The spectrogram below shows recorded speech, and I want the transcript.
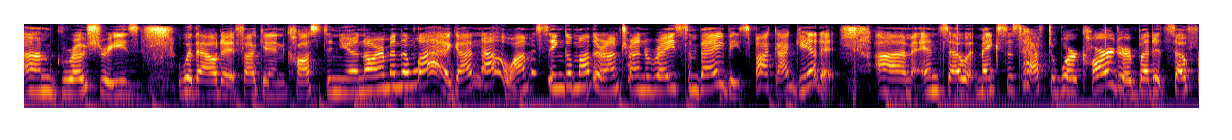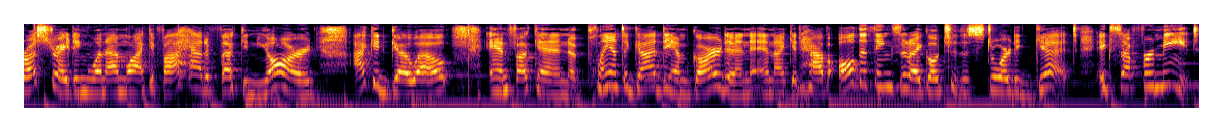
um, groceries without it fucking costing you an arm and a leg. I know. I'm a single mother. I'm trying to raise some babies. Fuck, I get it. Um, and so it makes us have to work harder but it's so frustrating when I'm like, if I had a fucking yard, I could go out and fucking plant a goddamn garden and I could have all the things that I go to the store to get, except for meat.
